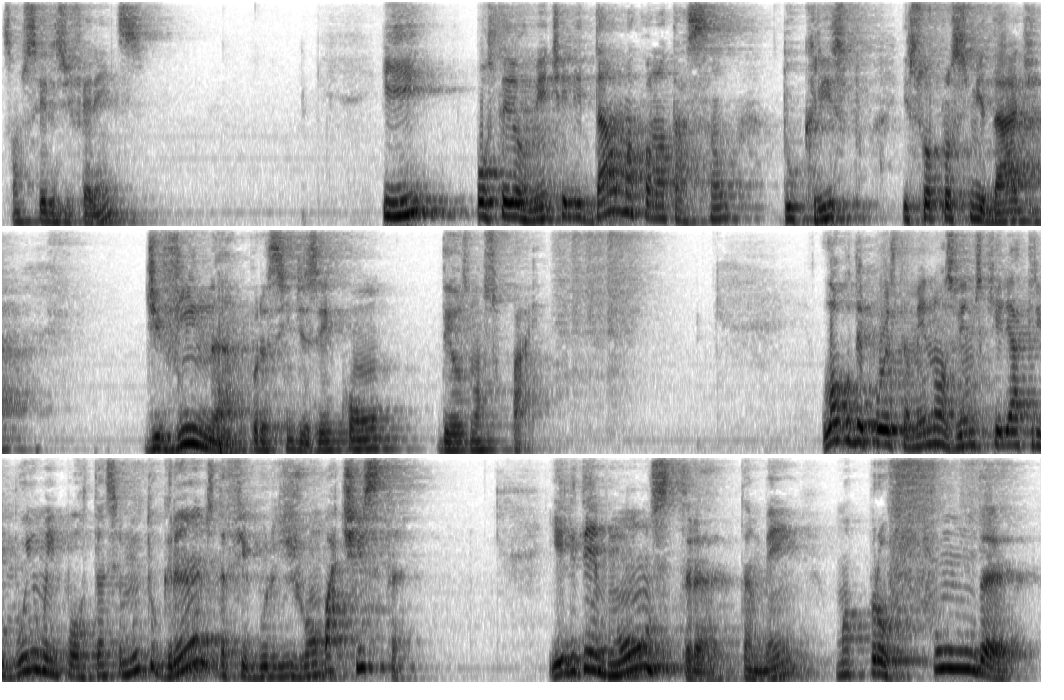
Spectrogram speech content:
são seres diferentes. E, posteriormente, ele dá uma conotação do Cristo e sua proximidade divina, por assim dizer, com Deus nosso Pai. Logo depois também nós vemos que ele atribui uma importância muito grande da figura de João Batista. E ele demonstra também uma profunda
